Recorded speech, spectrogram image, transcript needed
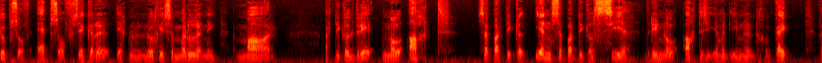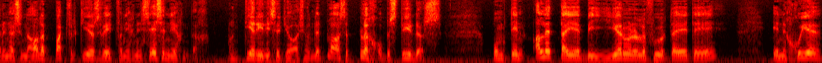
toeps of apps of sekere tegnologiese middele nie, maar artikel 308 subartikel 1 subartikel C 308 is die een wat u moet gaan kyk van die nasionale padverkeerswet van 1996 hanteer hierdie situasie want dit plaas 'n plig op bestuurders om ten alle tye beheer oor hulle voertuie te hê en 'n goeie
